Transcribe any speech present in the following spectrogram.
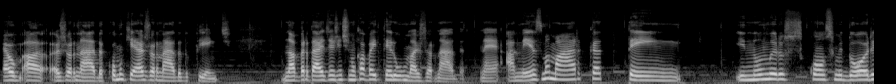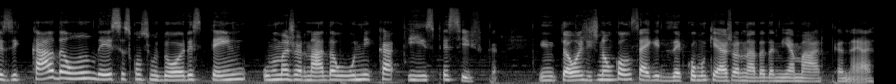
a, a jornada, como que é a jornada do cliente. Na verdade, a gente nunca vai ter uma jornada, né? A mesma marca tem inúmeros consumidores e cada um desses consumidores tem uma jornada única e específica. Então a gente não consegue dizer como que é a jornada da minha marca, né?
